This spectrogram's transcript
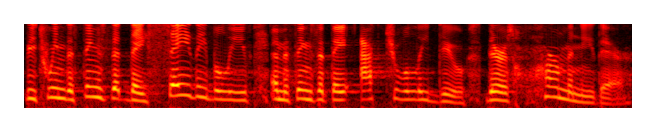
between the things that they say they believe and the things that they actually do. There is harmony there.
